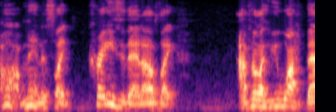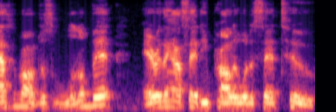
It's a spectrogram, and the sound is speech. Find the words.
Oh man, it's like crazy that I was like I feel like if you watch basketball just a little bit, everything I said you probably would have said too,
